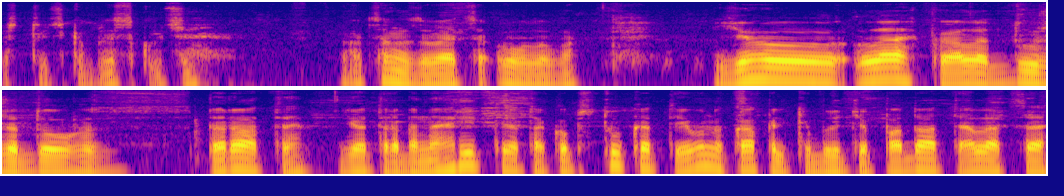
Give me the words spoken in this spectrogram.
штучка блискуча. Оце називається олово. Його легко, але дуже довго збирати. Його треба нагріти, так обстукати, і воно капельки будуть опадати, але це.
